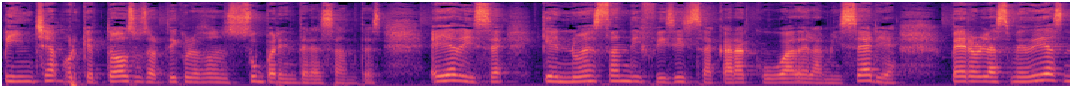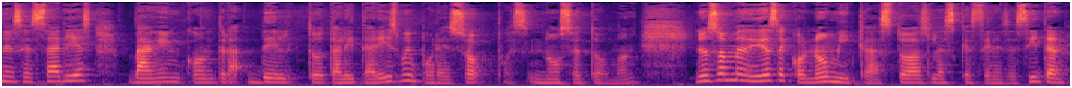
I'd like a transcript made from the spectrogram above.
pincha porque todos sus artículos son súper interesantes. Ella dice que no es tan difícil sacar a Cuba de la miseria, pero las medidas necesarias van en contra del totalitarismo y por eso pues no se toman. No son medidas económicas todas las que se necesitan,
